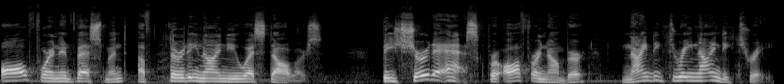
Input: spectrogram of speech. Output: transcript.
all for an investment of 39 US dollars. Be sure to ask for offer number 9393.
